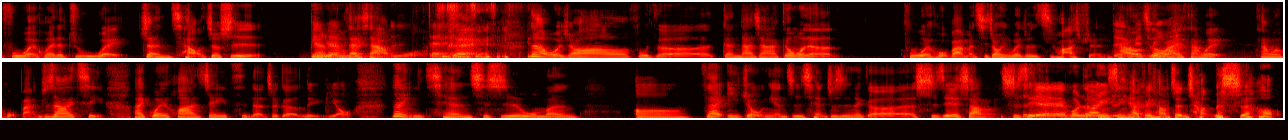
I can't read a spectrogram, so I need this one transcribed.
服委会的主委正巧就是鄙人在下我，对，那我就要负责跟大家跟我的服委伙伴们，其中一位就是齐华轩，还有另外三位三位伙伴，就是要一起来规划这一次的这个旅游。那以前其实我们。嗯，在一九年之前，就是那个世界上世界的运行还非常正常的时候，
